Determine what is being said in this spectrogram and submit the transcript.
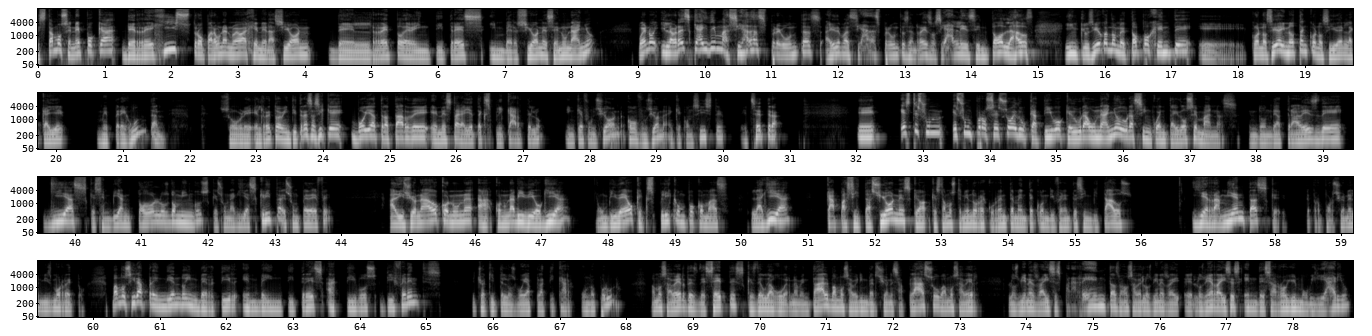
Estamos en época de registro para una nueva generación del reto de 23 inversiones en un año. Bueno, y la verdad es que hay demasiadas preguntas, hay demasiadas preguntas en redes sociales, en todos lados, inclusive cuando me topo gente eh, conocida y no tan conocida en la calle, me preguntan sobre el reto de 23, así que voy a tratar de en esta galleta explicártelo en qué funciona, cómo funciona, en qué consiste, etc. Eh, este es un, es un proceso educativo que dura un año, dura 52 semanas, en donde a través de guías que se envían todos los domingos, que es una guía escrita, es un PDF, adicionado con una, ah, con una videoguía, un video que explica un poco más la guía, capacitaciones que, que estamos teniendo recurrentemente con diferentes invitados, y herramientas que te proporciona el mismo reto, vamos a ir aprendiendo a invertir en 23 activos diferentes. De hecho, aquí te los voy a platicar uno por uno. Vamos a ver desde CETES, que es deuda gubernamental, vamos a ver inversiones a plazo, vamos a ver los bienes raíces para rentas, vamos a ver los bienes, eh, los bienes raíces en desarrollo inmobiliario,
